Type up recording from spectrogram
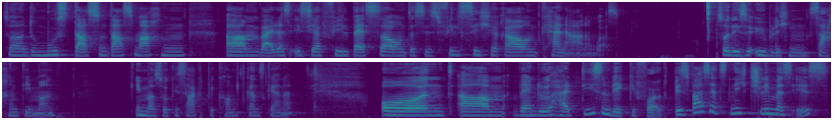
sondern du musst das und das machen, ähm, weil das ist ja viel besser und das ist viel sicherer und keine Ahnung was. So diese üblichen Sachen, die man immer so gesagt bekommt, ganz gerne. Und ähm, wenn du halt diesen Weg gefolgt bist, was jetzt nichts Schlimmes ist,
